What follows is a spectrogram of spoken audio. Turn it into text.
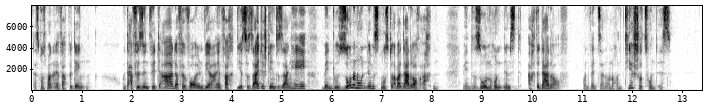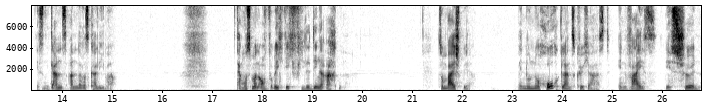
Das muss man einfach bedenken. Und dafür sind wir da, dafür wollen wir einfach dir zur Seite stehen, zu sagen, hey, wenn du so einen Hund nimmst, musst du aber darauf achten. Wenn du so einen Hund nimmst, achte darauf. Und wenn es dann auch noch ein Tierschutzhund ist, ist ein ganz anderes Kaliber. Da muss man auf richtig viele Dinge achten. Zum Beispiel, wenn du eine Hochglanzküche hast, in weiß, ist schön.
